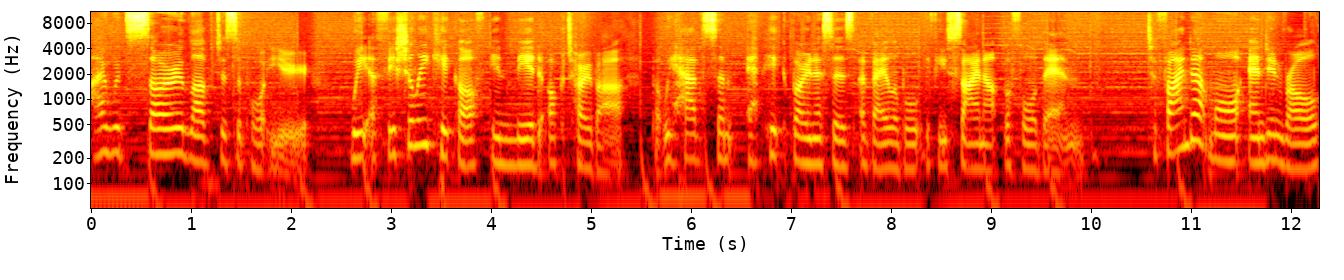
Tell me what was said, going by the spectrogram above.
I would so love to support you. We officially kick off in mid October but we have some epic bonuses available if you sign up before then. To find out more and enroll,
